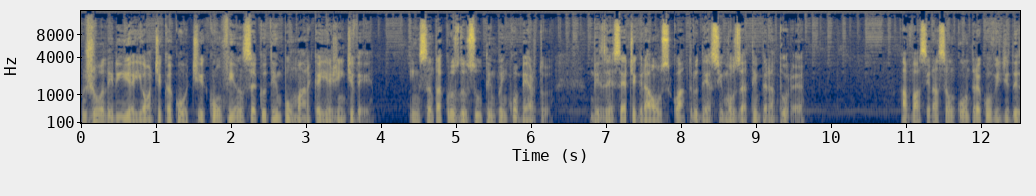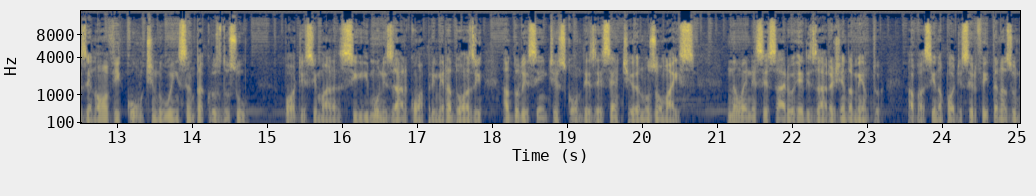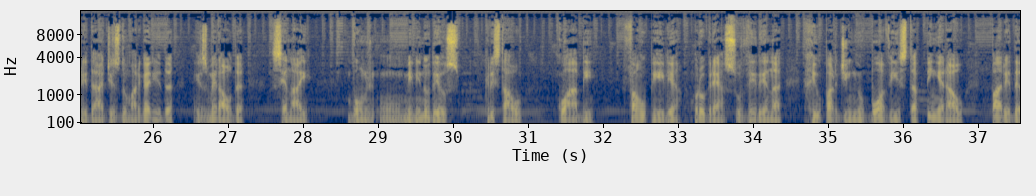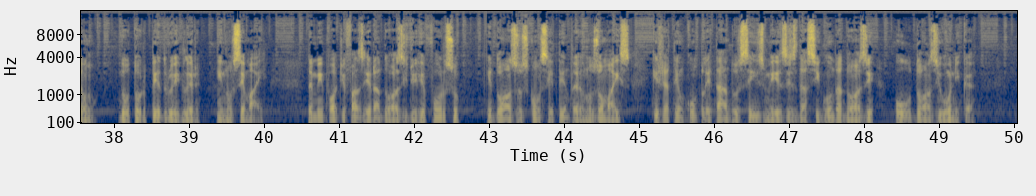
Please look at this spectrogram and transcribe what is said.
Joalheria e ótica Cote, confiança que o tempo marca e a gente vê. Em Santa Cruz do Sul, tempo encoberto. 17 graus, 4 décimos a temperatura. A vacinação contra a Covid-19 continua em Santa Cruz do Sul. Pode-se se imunizar com a primeira dose adolescentes com 17 anos ou mais. Não é necessário realizar agendamento. A vacina pode ser feita nas unidades do Margarida, Esmeralda, Senai, Bom Menino Deus, Cristal, Coab, Farroupilha, Progresso, Verena, Rio Pardinho, Boa Vista, Pinheiral, Paredão, Dr. Pedro Egler e no SEMAI. Também pode fazer a dose de reforço idosos com 70 anos ou mais que já tenham completado seis meses da segunda dose ou dose única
